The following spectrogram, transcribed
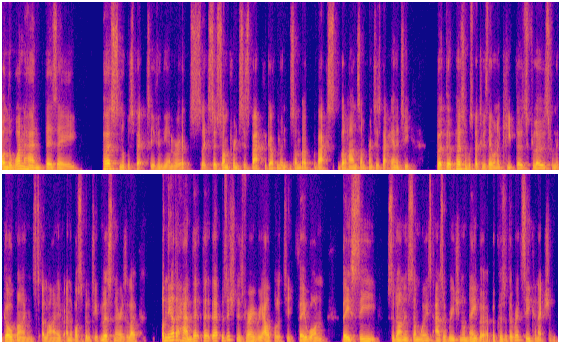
on the one hand, there's a personal perspective in the Emirates. Like so, some princes back the government, some uh, backs Burhan, some princes back Hemeti. But the personal perspective is they want to keep those flows from the gold mines alive and the possibility of mercenaries alive. On the other hand, their, their, their position is very realpolitik. They want, they see Sudan in some ways as a regional neighbor because of the Red Sea connection.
